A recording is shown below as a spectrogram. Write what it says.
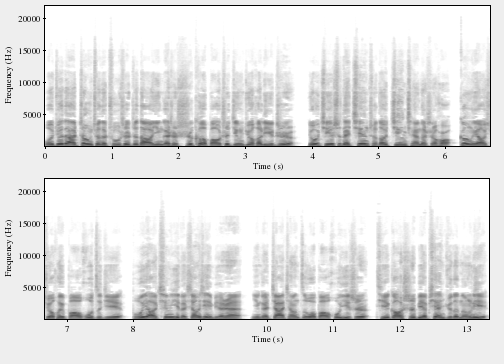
我觉得正确的处事之道应该是时刻保持警觉和理智，尤其是在牵扯到金钱的时候，更要学会保护自己，不要轻易的相信别人。应该加强自我保护意识，提高识别骗局的能力。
